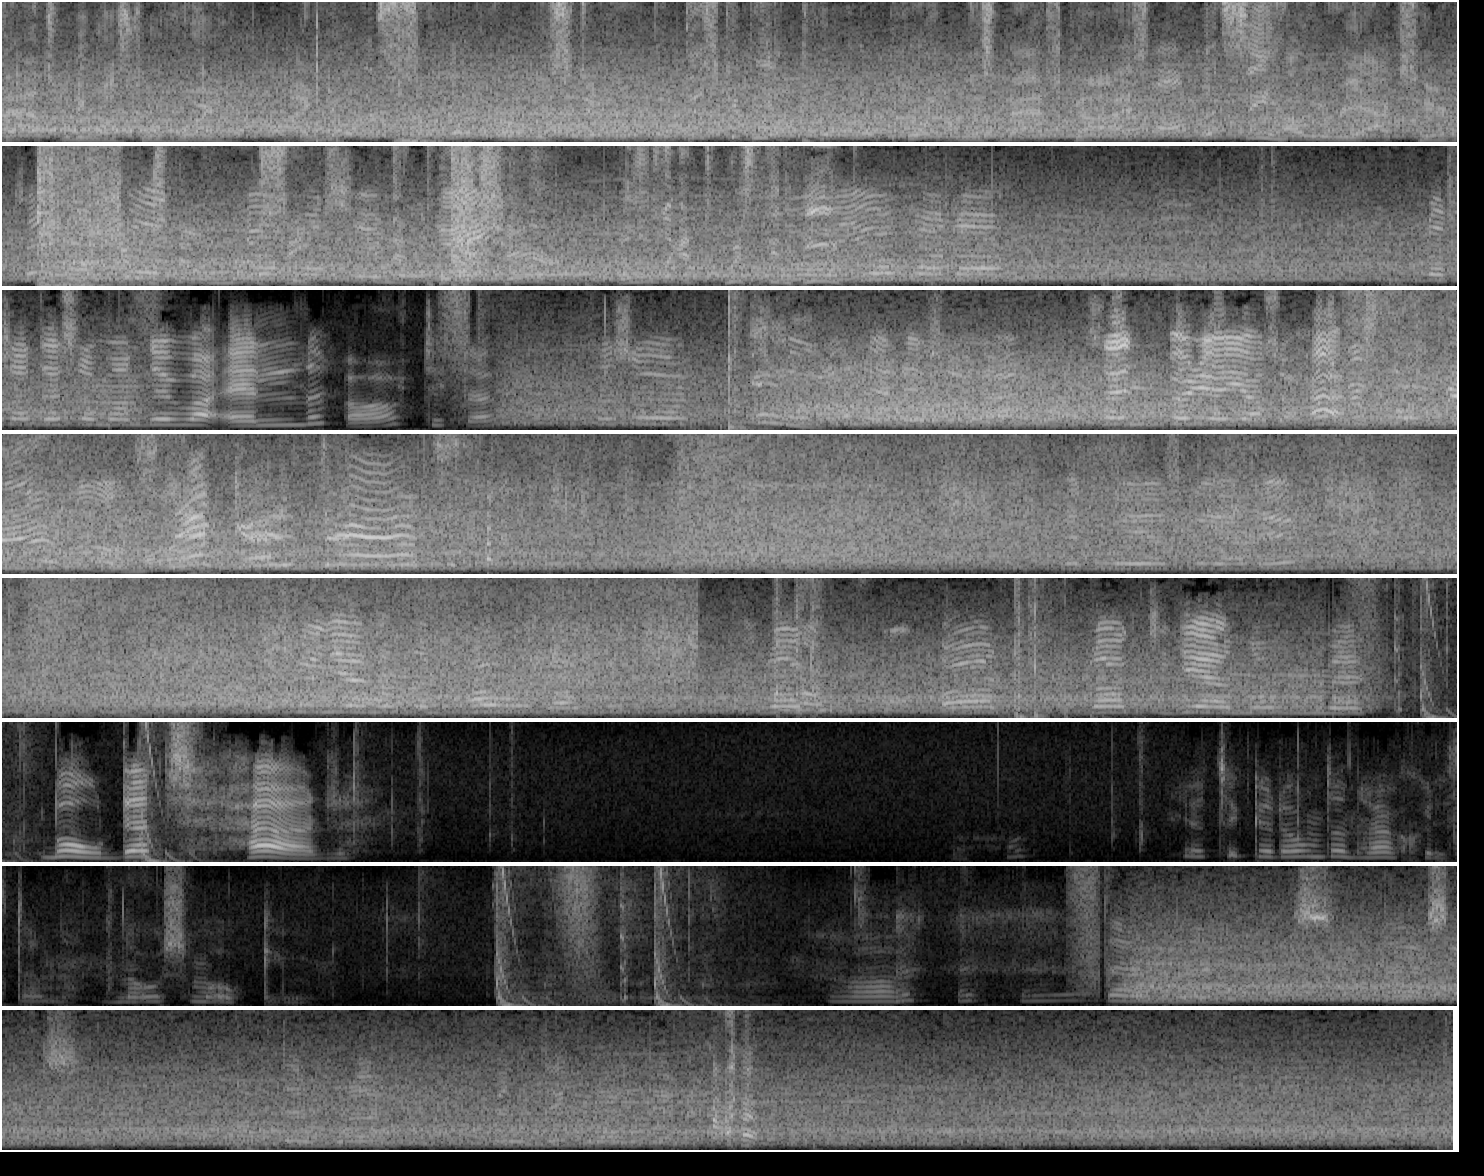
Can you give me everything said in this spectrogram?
That's what he wants to avoid here. I know it's somewhat early still, but this could be a pivotal point in this match, guys. Let's see how he reacts here. Shows no mercy. And that poor chair. It looks like a twisted heap. Jag bara låtsades som om det var eld. Ja. Titta. Sen så gjorde det så här. Sen började jag så här. This might be it. Snickeldöd! Vet du vad jag ska göra nu? Jag ska ge honom en powerbomb. Rakt, ja, rakt genom eh, bordet här. Uh-huh. Jag tycker om den här skylten. No smoking. Ja, den, det är sant. Ja, det är en bra, väldigt bra idé.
